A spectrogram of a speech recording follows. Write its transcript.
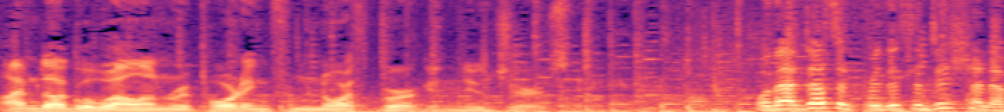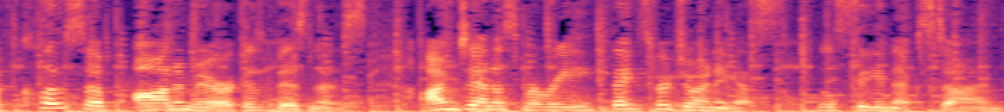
I'm Doug Llewellyn reporting from North Bergen, New Jersey. Well, that does it for this edition of Close Up on America's Business. I'm Janice Marie. Thanks for joining us. We'll see you next time.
